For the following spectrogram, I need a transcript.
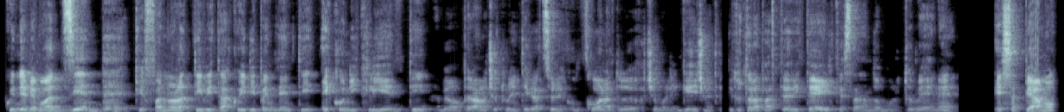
Quindi abbiamo aziende che fanno l'attività con i dipendenti e con i clienti. Abbiamo appena lanciato un'integrazione con Conad dove facciamo l'engagement di tutta la parte retail che sta andando molto bene. E sappiamo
